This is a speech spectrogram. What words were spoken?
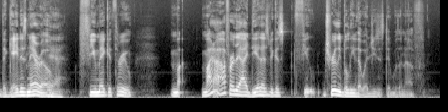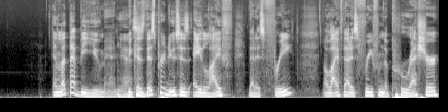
the gate is narrow Yeah. few make it through Mi- might i offer the idea that it's because few truly believe that what jesus did was enough and let that be you man Yes. because this produces a life that is free a life that is free from the pressure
